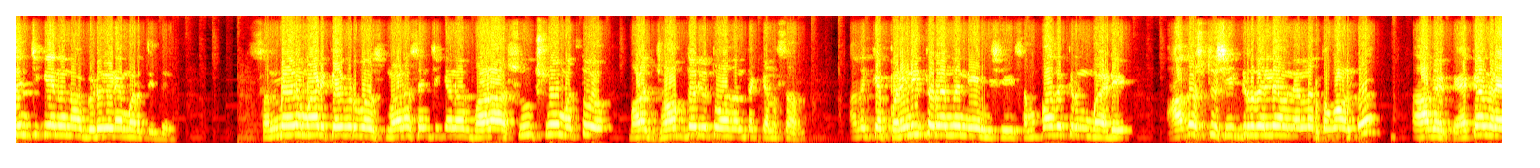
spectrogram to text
ಸಂಚಿಕೆಯನ್ನು ನಾವು ಬಿಡುಗಡೆ ಮಾಡ್ತಿದ್ದೇವೆ. ಸಮ್ಮೇಳನ ಮಾಡಿ ಕೈ ಬಿಡಬಹುದು ಸ್ಮರಣ ಸಂಚಿಕೆ ಅನ್ನೋದು ಬಹಳ ಸೂಕ್ಷ್ಮ ಮತ್ತು ಬಹಳ ಜವಾಬ್ದಾರಿಯುತವಾದಂತ ಕೆಲಸ ಅದು. ಅದಕ್ಕೆ ಪರಿಣಿತರನ್ನ ನೇಮಿಸಿ, ಸಂಪಾದಕರನ್ನು ಮಾಡಿ ಆದಷ್ಟು ಶೀಘ್ರದಲ್ಲಿ ಅವನ್ನೆಲ್ಲ ತಗೊಂಡು ಆಗ್ಬೇಕು. ಯಾಕಂದ್ರೆ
